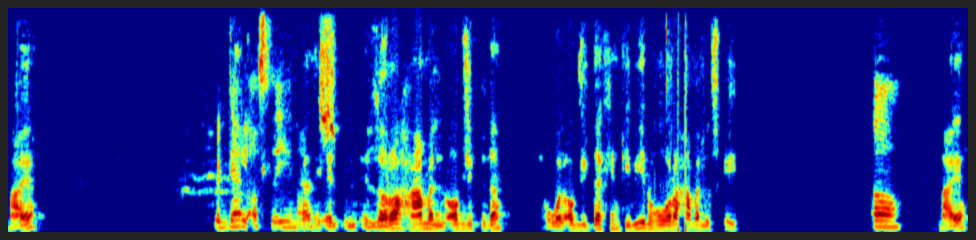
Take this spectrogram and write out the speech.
معايا؟ رجع الاصل إيه؟ يعني معلش. ال- اللي راح عمل ال object ده هو ال object ده كان كبير وهو راح عمل له scale آه. معايا؟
